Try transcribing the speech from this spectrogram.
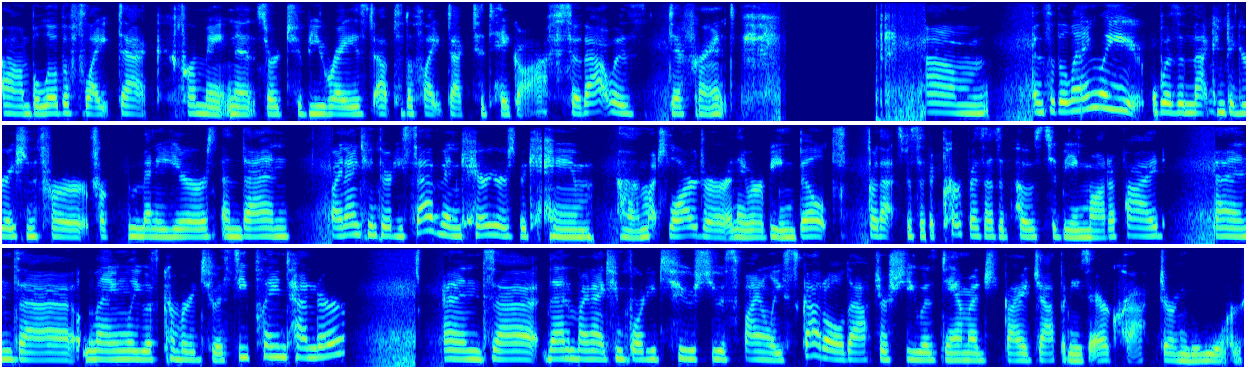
um, below the flight deck for maintenance or to be raised up to the flight deck to take off. So that was different. Um, and so the Langley was in that configuration for, for many years. And then by 1937, carriers became uh, much larger and they were being built for that specific purpose as opposed to being modified. And uh, Langley was converted to a seaplane tender. And uh, then by 1942, she was finally scuttled after she was damaged by Japanese aircraft during the war.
